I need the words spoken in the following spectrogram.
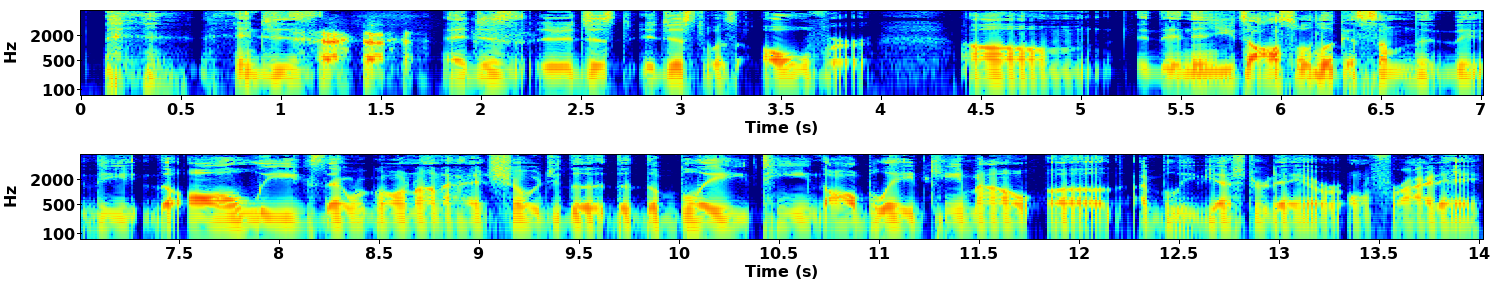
it just, it just, it just, it just was over. Um, and then you also look at some of the, the, the, the, all leagues that were going on. I had showed you the, the, the Blade team. The All Blade came out, uh, I believe yesterday or on Friday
